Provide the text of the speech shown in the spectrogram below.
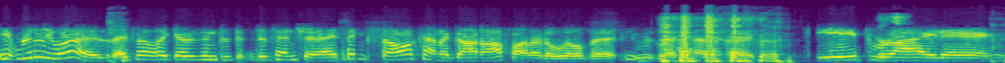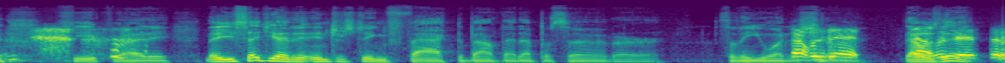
it really was. I felt like I was in det- detention. I think Saul kind of got off on it a little bit. He was like, "That's right. Keep writing." Keep writing. Now you said you had an interesting fact about that episode or something you wanted That to share? That was it. That, was, it. that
